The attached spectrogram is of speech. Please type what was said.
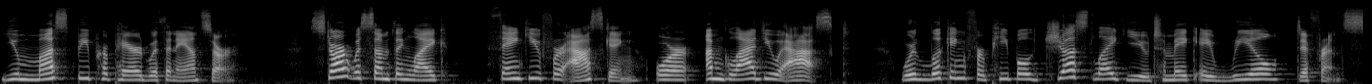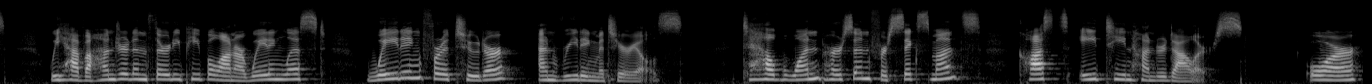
you must be prepared with an answer. Start with something like, Thank you for asking, or I'm glad you asked. We're looking for people just like you to make a real difference. We have 130 people on our waiting list waiting for a tutor and reading materials. To help one person for six months costs $1,800. Or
